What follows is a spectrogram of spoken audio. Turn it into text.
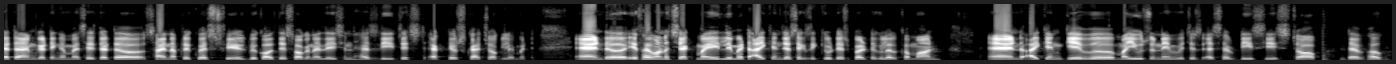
that i am getting a message that a sign up request failed because this organization has reached its active scratch org limit. And uh, if i want to check my limit i can just execute this particular command and i can give uh, my username which is sfdc stop devhub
